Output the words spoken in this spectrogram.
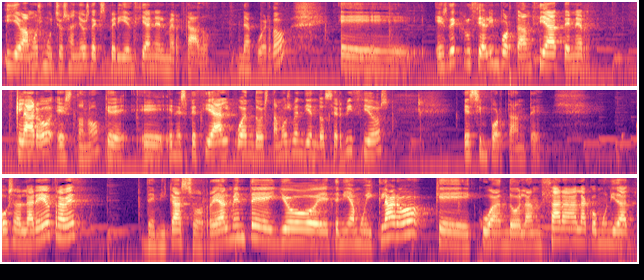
y llevamos muchos años de experiencia en el mercado. ¿De acuerdo? es de crucial importancia tener claro esto, ¿no? Que eh, en especial cuando estamos vendiendo servicios es importante. Os hablaré otra vez de mi caso. Realmente yo eh, tenía muy claro que cuando lanzara la comunidad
